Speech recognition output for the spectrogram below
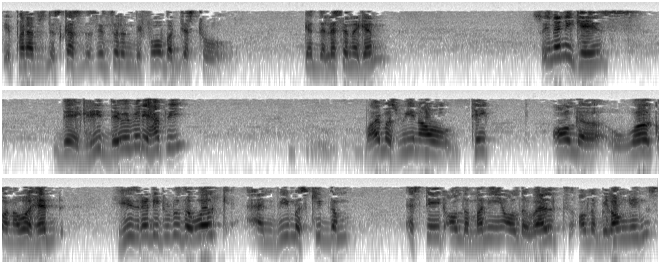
We perhaps discussed this incident before, but just to get the lesson again. So in any case, they agreed, they were very happy. Why must we now take all the work on our head? He is ready to do the work and we must keep the estate, all the money, all the wealth, all the belongings.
